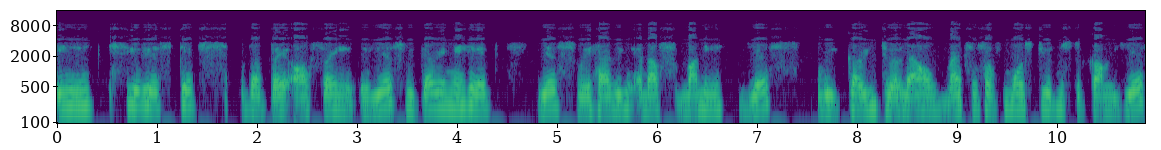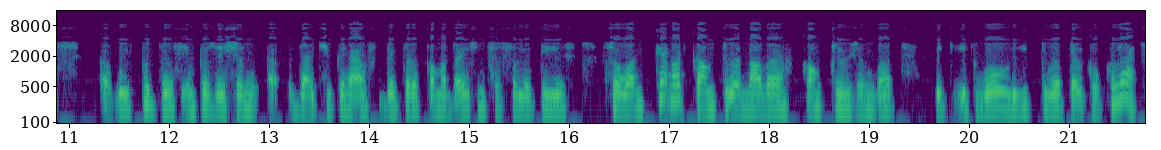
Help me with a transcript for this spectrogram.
any serious steps that they are saying, yes, we're going ahead, yes, we're having enough money, yes, we're going to allow masses of more students to come. Yes, uh, we've put this in position uh, that you can have better accommodation facilities. So one cannot come to another conclusion that it, it will lead to a total collapse.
